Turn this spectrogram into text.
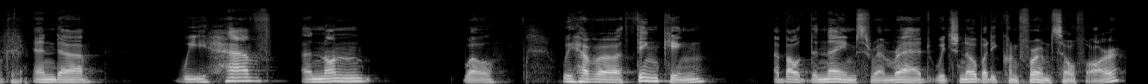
Okay. And uh, we have a non, well, we have a thinking about the names name SRAMRAD, which nobody confirmed so far.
